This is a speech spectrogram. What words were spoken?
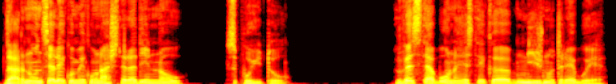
Dar nu înțeleg cum e cunoașterea din nou, spui tu. Vestea bună este că nici nu trebuie.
